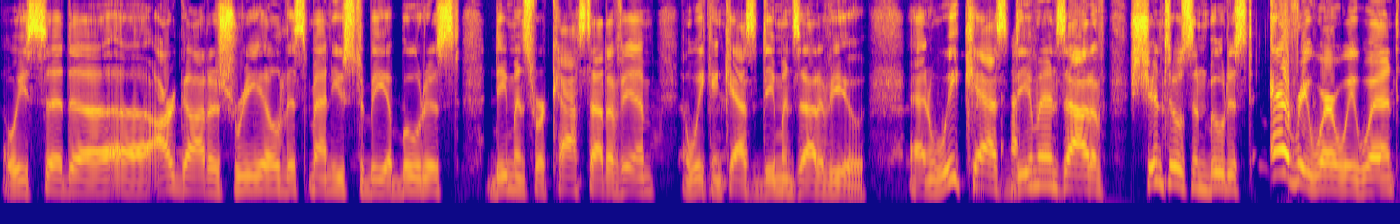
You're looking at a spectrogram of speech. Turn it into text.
We said, uh, uh, Our God is real. This man used to be a Buddhist. Demons were cast out of him, and we can cast demons out of you. And we cast demons out of Shintos and Buddhists everywhere we went.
